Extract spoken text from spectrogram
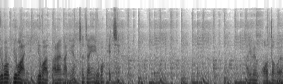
요거 요거 아니 요거 말하는 거 아니에요? 천장에 요거 해치? 아니면 어떤 거요?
